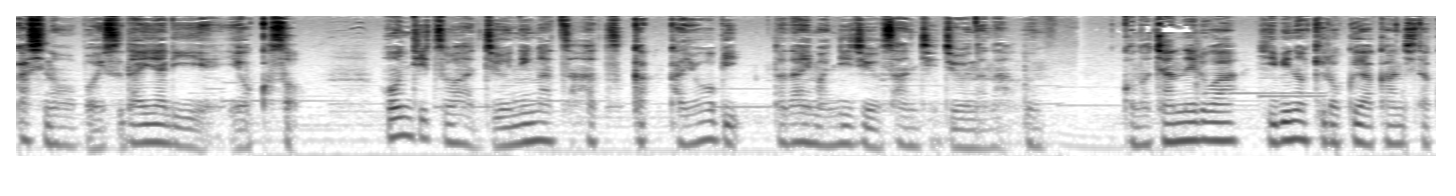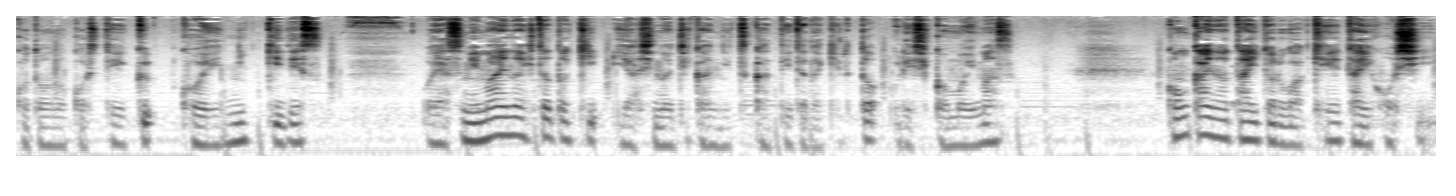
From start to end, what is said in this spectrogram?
かしのボイスダイアリーへようこそ。本日は12月20日火曜日、ただいま23時17分。このチャンネルは日々の記録や感じたことを残していく声日記です。お休み前のひととき、癒しの時間に使っていただけると嬉しく思います。今回のタイトルは携帯欲しい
